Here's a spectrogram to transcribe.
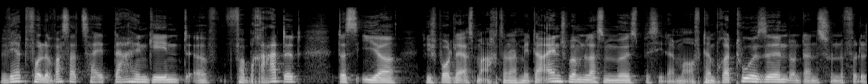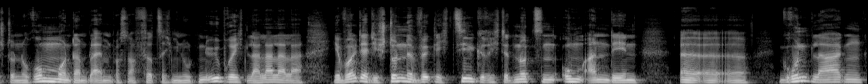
wertvolle Wasserzeit dahingehend äh, verbratet, dass ihr die Sportler erstmal 800 Meter einschwimmen lassen müsst, bis sie dann mal auf Temperatur sind und dann ist schon eine Viertelstunde rum und dann bleiben bloß noch 40 Minuten übrig, la la la la. Ihr wollt ja die Stunde wirklich zielgerichtet nutzen, um an den äh, äh, äh, Grundlagen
